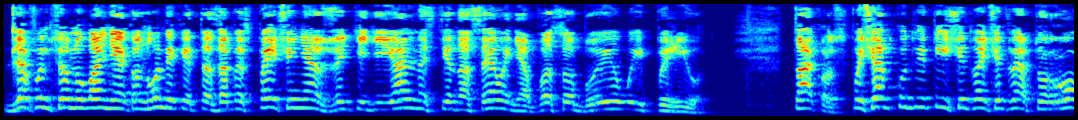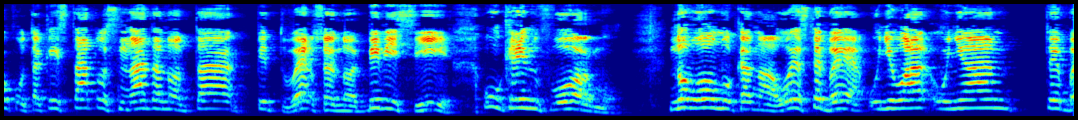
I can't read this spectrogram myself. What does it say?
для функціонування економіки та забезпечення життєдіяльності населення в особливий період. Також з початку 2024 року такий статус надано та підтверджено BBC, Укрінформу, Новому каналу, СТБ, Уніан ТБ,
